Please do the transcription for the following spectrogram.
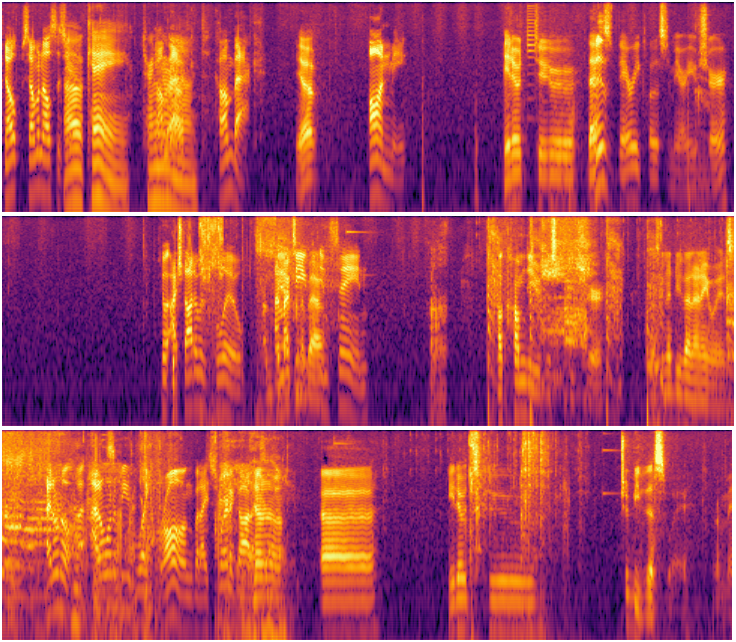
Nope, someone else is here. Okay, turning Come back. around. Come back. Yep. On me. 802. That is very close to me. Are you sure? I thought it was blue. I'm I might dancing be about. insane. I'll come to you just to be sure. I was gonna do that anyways. I don't know. I, I don't want to be not like wrong, but I swear to God, No, I no, know no. the name. Uh, 802 should be this way from me.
